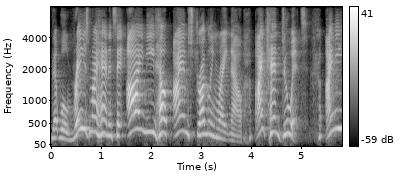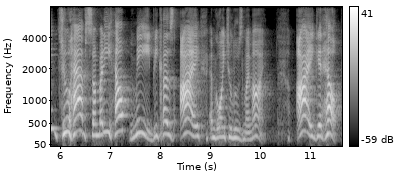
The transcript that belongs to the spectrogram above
that will raise my hand and say, I need help. I am struggling right now. I can't do it. I need to have somebody help me because I am going to lose my mind. I get help.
